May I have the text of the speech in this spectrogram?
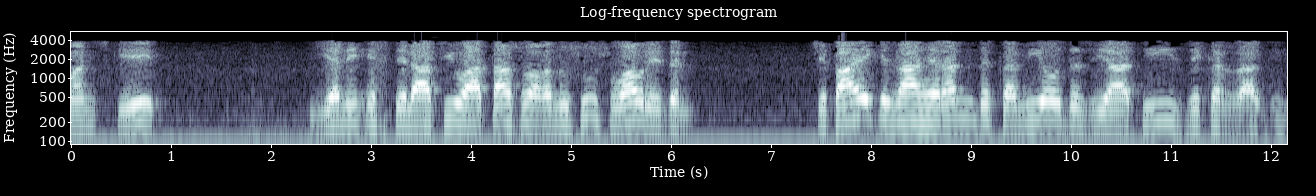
منس کې یعنی اختلافی و تاسو هغه نصوص واوریدل چې پای کې ظاهرا د کمی او د زیاتی ذکر راځي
